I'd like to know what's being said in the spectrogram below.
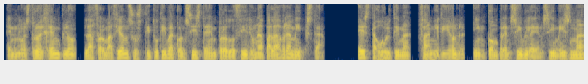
En nuestro ejemplo, la formación sustitutiva consiste en producir una palabra mixta. Esta última, familiar, incomprensible en sí misma,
